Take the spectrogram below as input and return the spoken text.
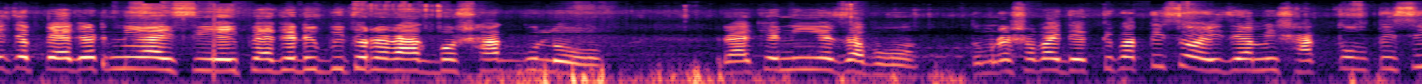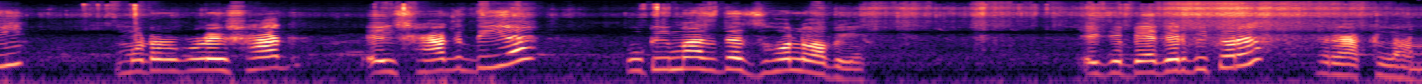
এই যে প্যাকেট নিয়ে আইছি, এই প্যাকেটের ভিতরে রাখব শাকগুলো, রেখে নিয়ে যাব। তোমরা সবাই দেখতে পাচ্ছিস এই যে আমি শাক তুলতেছি মটর কলের শাক, এই শাক দিয়ে পুঁটি মাছ দিয়ে ঝোল হবে। এই যে ব্যাগের ভিতরে রাখলাম।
